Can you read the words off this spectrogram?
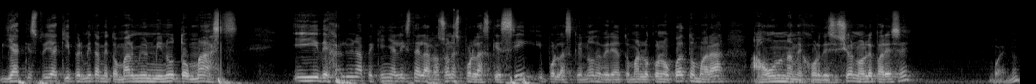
ya que estoy aquí, permítame tomarme un minuto más y dejarle una pequeña lista de las razones por las que sí y por las que no debería tomarlo, con lo cual tomará aún una mejor decisión, ¿no le parece? Bueno.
